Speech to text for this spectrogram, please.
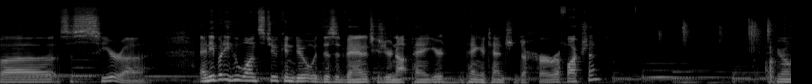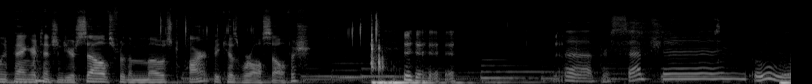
uh, Sarcyra? Anybody who wants to can do it with disadvantage because you're not paying you're paying attention to her reflection. You're only paying attention to yourselves for the most part because we're all selfish. Uh, perception. Ooh,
